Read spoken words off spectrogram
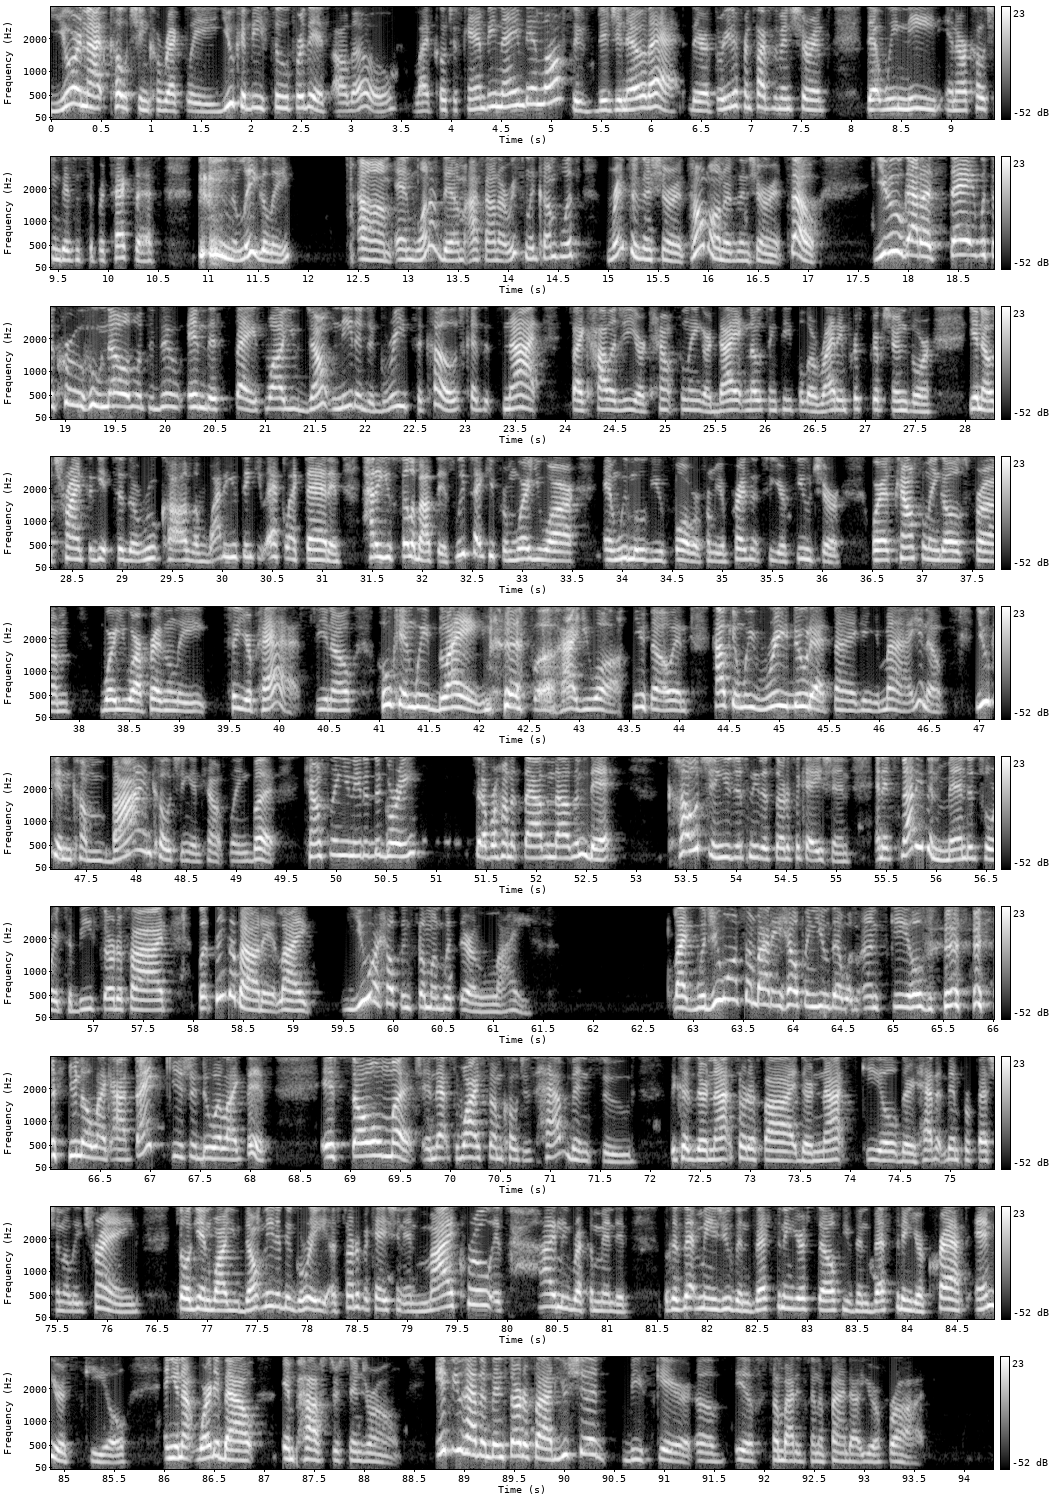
you're not coaching correctly. You could be sued for this. Although life coaches can be named in lawsuits. Did you know that? There are three different types of insurance that we need in our coaching business to protect us legally um, and one of them I found out recently comes with renters insurance, homeowners insurance. So you got to stay with the crew who knows what to do in this space. While you don't need a degree to coach, because it's not psychology or counseling or diagnosing people or writing prescriptions or, you know, trying to get to the root cause of why do you think you act like that and how do you feel about this? We take you from where you are and we move you forward from your present to your future. Whereas counseling goes from where you are presently to your past you know? Who can we blame for how you are you know? And how can we redo that thing in your mind? You know you can combine coaching and counseling but counseling you need a degree several hundred thousand dollars in debt. Coaching you just need a certification. And it's not even mandatory to be certified but think about it like you are helping someone with their life like, would you want somebody helping you that was unskilled? you know, like, I think you should do it like this. It's so much. And that's why some coaches have been sued because they're not certified, they're not skilled, they haven't been professionally trained. So, again, while you don't need a degree, a certification in my crew is highly recommended because that means you've invested in yourself, you've invested in your craft and your skill, and you're not worried about imposter syndrome if you haven't been certified, you should be scared of if somebody's going to find out you're a fraud.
